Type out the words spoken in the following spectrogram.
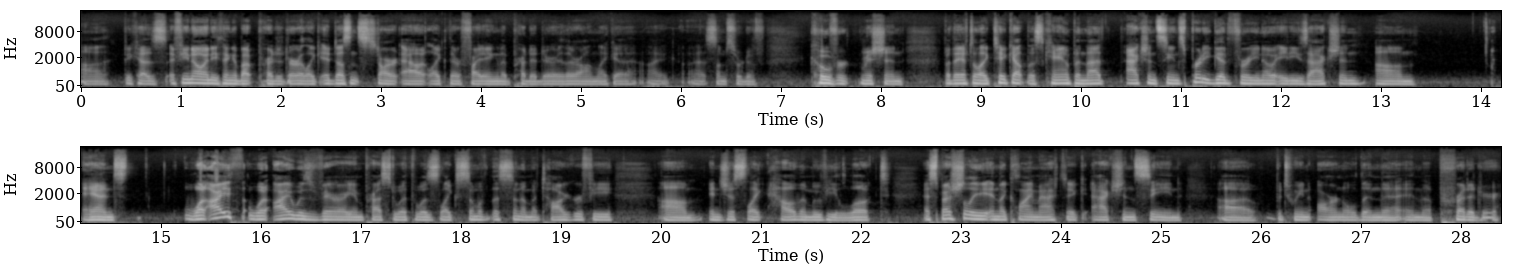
uh, because if you know anything about Predator, like it doesn't start out like they're fighting the Predator. They're on like a some sort of covert mission, but they have to like take out this camp, and that action scene's pretty good for you know 80s action. Um, and what I th- what I was very impressed with was like some of the cinematography um, and just like how the movie looked, especially in the climactic action scene uh, between Arnold and the and the Predator.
